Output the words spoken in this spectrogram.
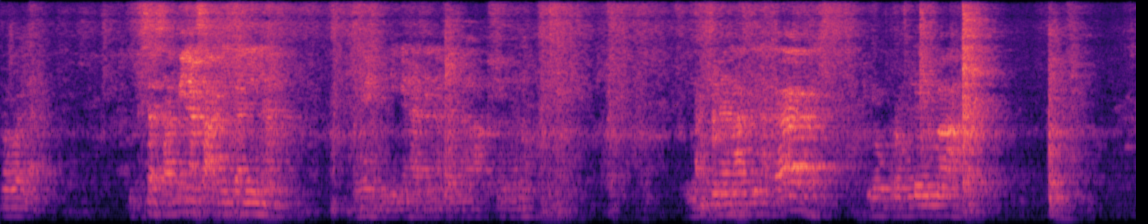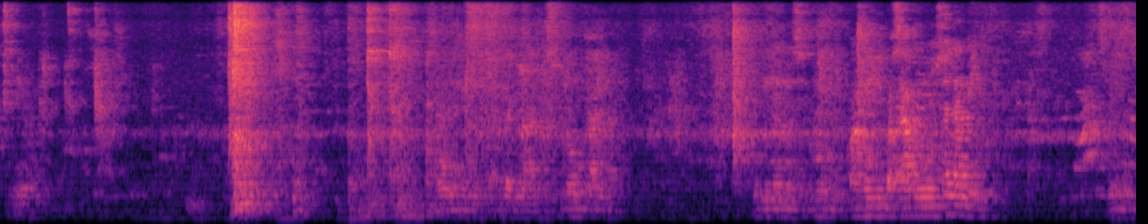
nawala. Sasabi lang sa akin kanina, ngayon, binigyan natin agad ng action. Ano? Inaction na natin agad yung problema. Ayan. Sana hindi agad natin slogan. Hindi naman siguro, pag hindi pasama yung salamin, yun.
